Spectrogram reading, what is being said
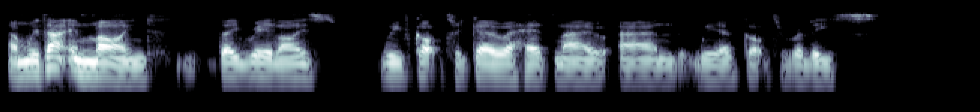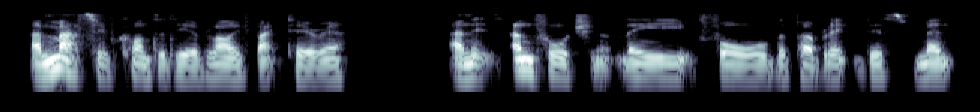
And with that in mind, they realized we've got to go ahead now and we have got to release a massive quantity of live bacteria. And it's unfortunately for the public, this meant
